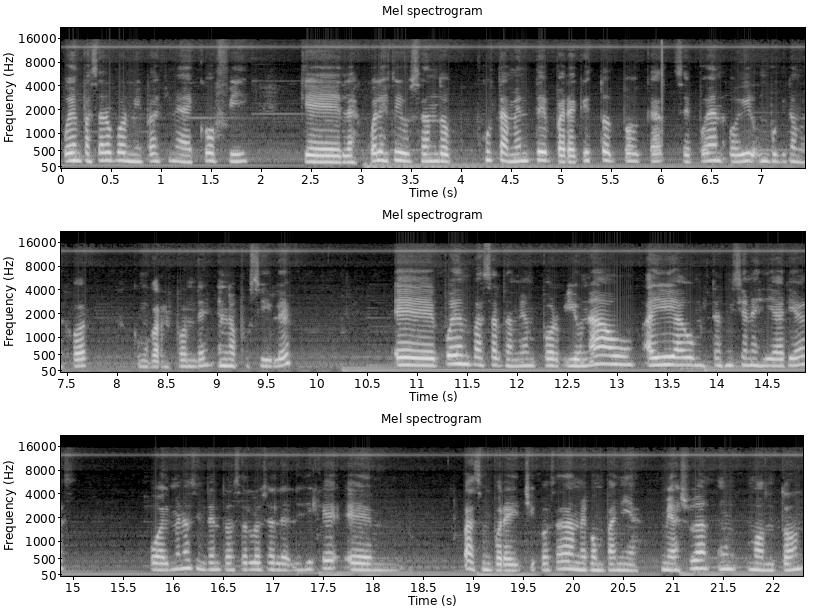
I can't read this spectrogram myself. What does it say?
Pueden pasar por mi página de Coffee, que las cuales estoy usando justamente para que estos podcasts se puedan oír un poquito mejor, como corresponde, en lo posible. Eh, pueden pasar también por YouNow, ahí hago mis transmisiones diarias, o al menos intento hacerlo, ya les dije. Em, pasen por ahí, chicos, háganme compañía. Me ayudan un montón,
